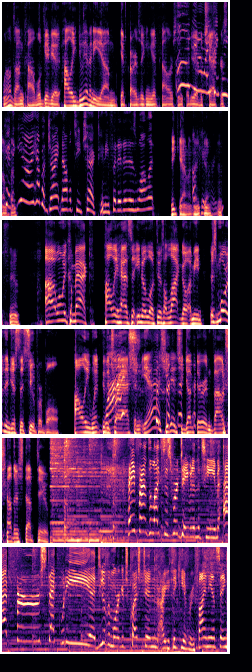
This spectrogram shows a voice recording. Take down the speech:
Well done, Colin. We'll give you Holly. Do we have any um, gift cards we can give Colin or something? Oh, do we you have know, a I check think or we something? can. Yeah, I have a giant novelty check. Can he fit it in his wallet? He can, I think. Okay, yeah. great. Yeah. Uh, when we come back, Holly has it. you know, look, there's a lot go. I mean, there's more than just the Super Bowl. Holly went through What? the trash and yeah, she did. She dug through and found other stuff too. Hey, friends, Alexis for David and the team at First Equity. Uh, Do you have a mortgage question? Are you thinking of refinancing?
